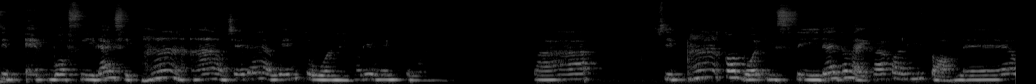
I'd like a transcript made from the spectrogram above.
สิบเอ็ดบวกสี่ได้สิบห้าอ้าวใช้ได้เว้นตัวหนึ่งเขาเรียกเว้นตัวหนึ่งปั๊บสิบห้าก็บวกอีกสี่ได้เท่าไหร่คะข้อนี้ตอบแล้ว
